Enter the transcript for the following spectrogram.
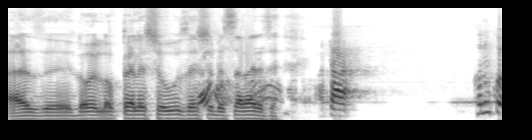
אז אה, לא, לא פלא שהוא זה לא, שמסלל את זה. אתה, קודם כל,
